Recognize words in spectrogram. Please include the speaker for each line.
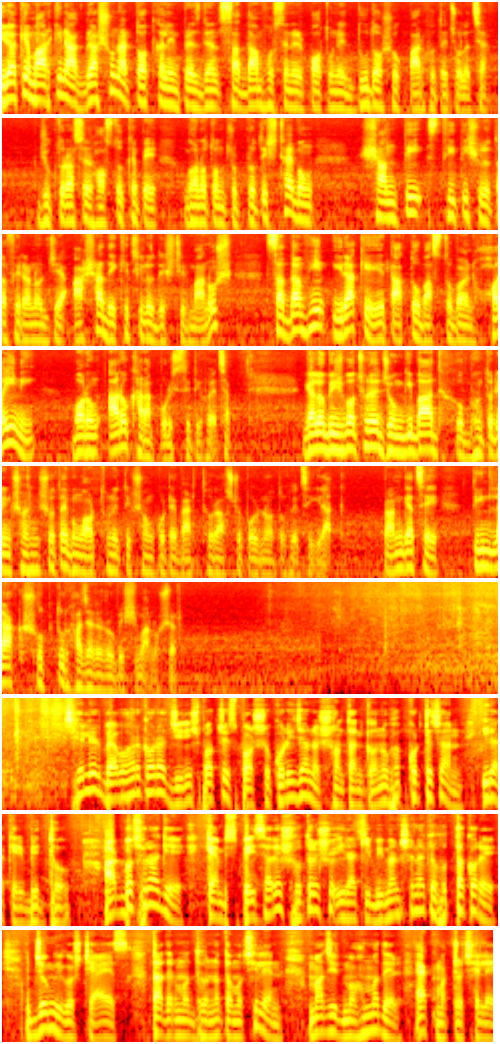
Speaker 1: ইরাকে মার্কিন আগ্রাসন আর তৎকালীন প্রেসিডেন্ট সাদ্দাম হোসেনের পতনের দু দশক পার হতে চলেছে। যুক্তরাষ্ট্রের হস্তক্ষেপে গণতন্ত্র প্রতিষ্ঠা এবং শান্তি, স্থিতিশীলতা ফেরানোর যে আশা দেখেছিল দেশটির মানুষ, সাদ্দামহীন ইরাকে তা তো বাস্তবায়ন হয়নি, বরং আরও খারাপ পরিস্থিতি হয়েছে। গেল বিশ বছরে জঙ্গিবাদ, অভ্যন্তরীণ সহিংসতা এবং অর্থনৈতিক সংকটে ব্যর্থ রাষ্ট্রে পরিণত হয়েছে ইরাক। প্রাণ গেছে তিন লাখ সত্তর হাজারেরও বেশি মানুষের।
Speaker 2: ছেলের ব্যবহার করা জিনিসপত্রে স্পর্শ করে যেন সন্তানকে অনুভব করতে চান ইরাকের বৃদ্ধ। আট বছর আগে ক্যাম্প স্পেসারে সতেরোশো ইরাকি বিমান সেনাকে হত্যা করে জঙ্গি গোষ্ঠী আয়েস তাদের মধ্যে অন্যতম ছিলেন মাজিদ মোহাম্মদের একমাত্র ছেলে।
